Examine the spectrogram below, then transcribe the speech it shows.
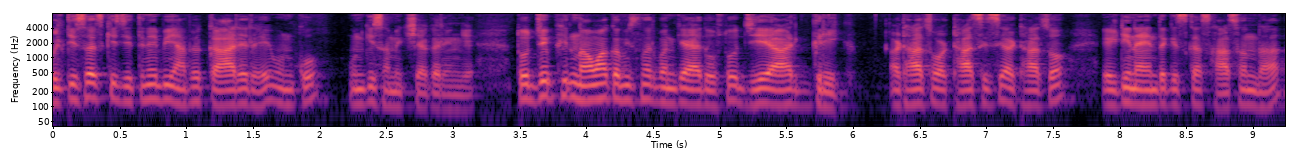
ब्रिटिशर्स के जितने भी यहाँ पे कार्य रहे, उनको, उनकी समीक्षा करेंगे। तो जो फिर नवा कमिश्नर बन के आया दोस्तों जे आर ग्रीक अठारह सौ अट्ठासी से अठारह तक इसका शासन रहा।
